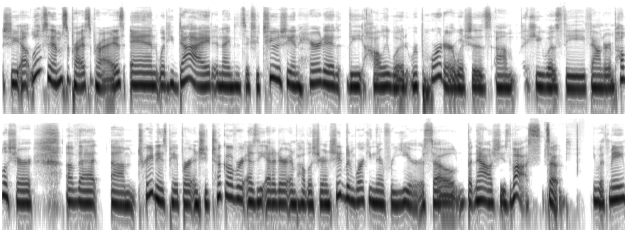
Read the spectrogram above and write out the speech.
she outlives him, surprise, surprise. And when he died in 1962, she inherited the Hollywood Reporter, which is, um, he was the founder and publisher of that um, trade newspaper. And she took over as the editor and publisher. And she'd been working there for years. So, but now she's the boss. So, you with me?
